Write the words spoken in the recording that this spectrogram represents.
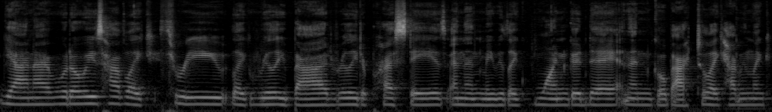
Yeah, and I would always have like three like really bad, really depressed days and then maybe like one good day and then go back to like having like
